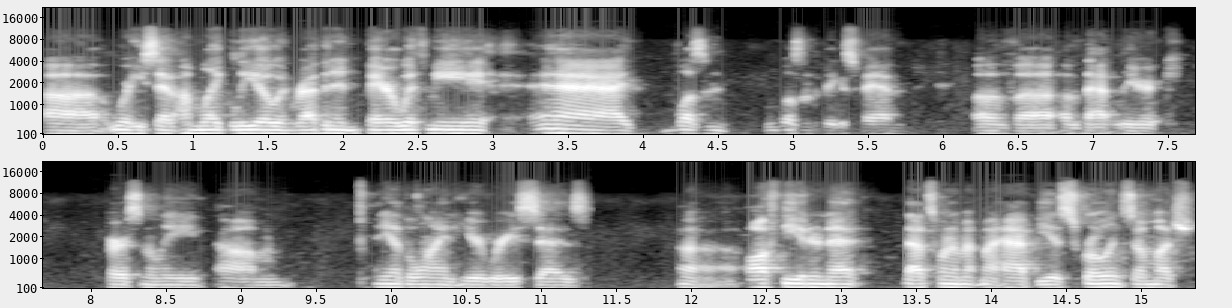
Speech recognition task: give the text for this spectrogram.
uh, where he said, "I'm like Leo and Revenant, bear with me." Eh, I wasn't wasn't the biggest fan of uh, of that lyric personally. Um, and he had the line here where he says, uh, "Off the internet, that's when I'm at my happiest. Scrolling so much,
